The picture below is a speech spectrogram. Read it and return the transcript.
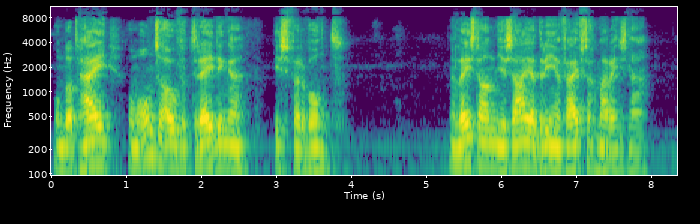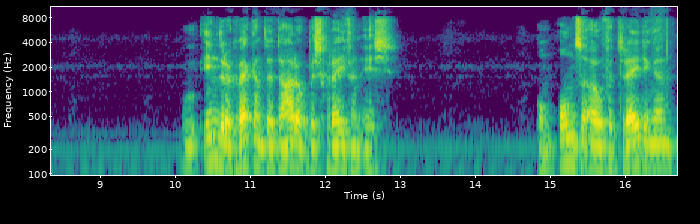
omdat Hij om onze overtredingen is verwond. En lees dan Jesaja 53 maar eens na. Hoe indrukwekkend het daar ook beschreven is. Om onze overtredingen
